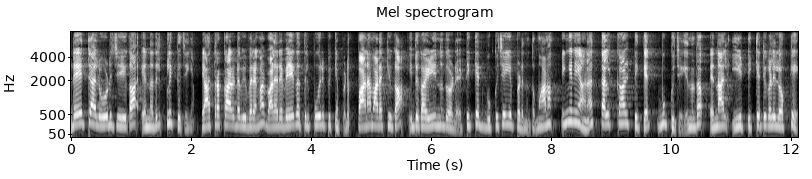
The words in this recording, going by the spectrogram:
ഡേറ്റ ലോഡ് ചെയ്യുക എന്നതിൽ ക്ലിക്ക് ചെയ്യാം. യാത്രക്കാരുടെ വിവരങ്ങൾ വളരെ വേഗത്തിൽ പൂരിപ്പിക്കപ്പെടും. പണം അടയ്ക്കുക ഇത് കഴിയുന്നതോടെ ടിക്കറ്റ് ബുക്ക് ചെയ്യപ്പെടുന്നതുമാണ്. ഇങ്ങനെയാണ് തൽക്കാൽ ടിക്കറ്റ് ബുക്ക് ചെയ്യുന്നത്. എന്നാൽ ഈ ടിക്കറ്റുകളിലൊക്കെ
